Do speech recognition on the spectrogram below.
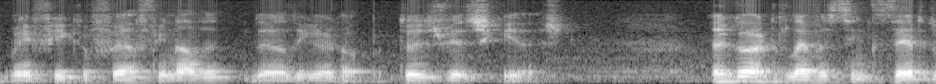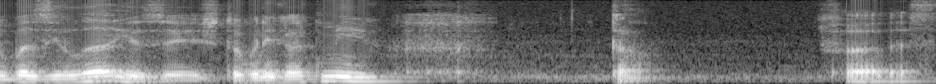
O Benfica foi à final da, da Liga Europa, duas vezes seguidas. Agora, leva 5-0 do Basileias, estou a brincar comigo. Então, foda-se.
